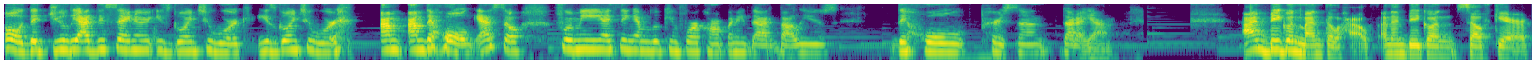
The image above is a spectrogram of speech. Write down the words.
oh, the Juliet designer is going to work, is going to work. I'm I'm the whole. Yeah. So for me, I think I'm looking for a company that values the whole person that I am. I'm big on mental health and I'm big on self-care.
